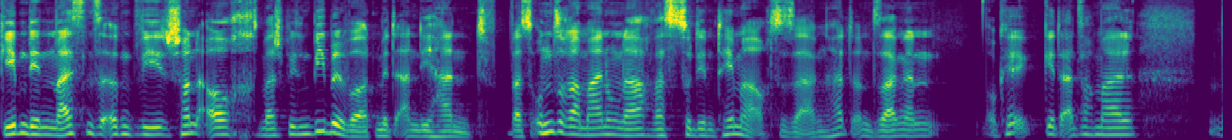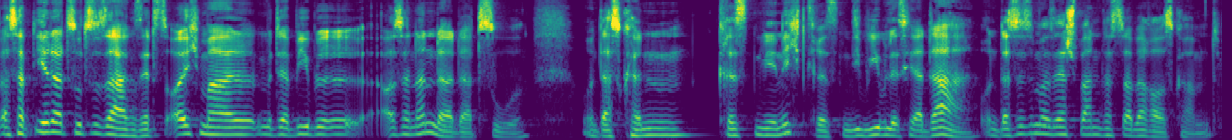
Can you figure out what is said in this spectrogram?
geben denen meistens irgendwie schon auch zum Beispiel ein Bibelwort mit an die Hand, was unserer Meinung nach was zu dem Thema auch zu sagen hat und sagen dann, okay, geht einfach mal was habt ihr dazu zu sagen? Setzt euch mal mit der Bibel auseinander dazu. Und das können Christen wie Nicht-Christen. Die Bibel ist ja da. Und das ist immer sehr spannend, was dabei rauskommt.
